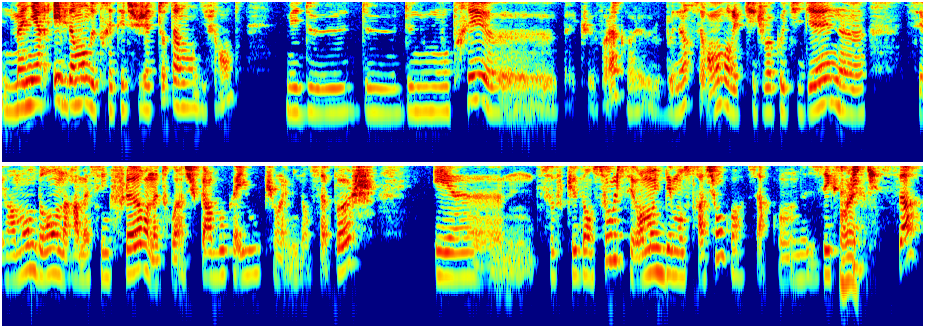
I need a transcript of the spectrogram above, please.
une manière évidemment de traiter le sujet totalement différente, mais de, de, de nous montrer euh, bah, que voilà quoi, le, le bonheur c'est vraiment dans les petites joies quotidiennes, euh, c'est vraiment dans on a ramassé une fleur, on a trouvé un super beau caillou puis on l'a mis dans sa poche. Et sauf que dans Soul, c'est vraiment une démonstration, quoi. C'est-à-dire qu'on nous explique Ouais. ça.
